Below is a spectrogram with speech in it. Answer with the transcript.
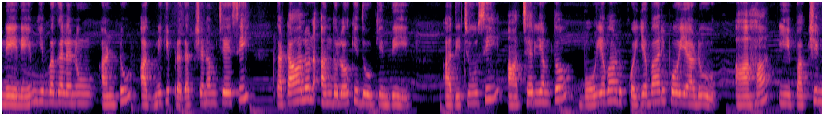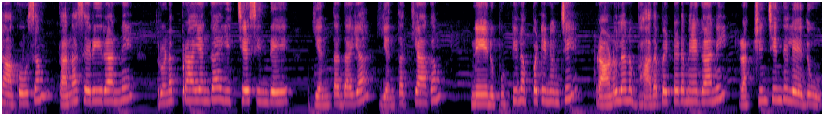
నేనేం ఇవ్వగలను? అంటూ అగ్నికి ప్రదక్షిణం చేసి తటాలున్ అందులోకి దూకింది. అది చూసి ఆశ్చర్యంతో బోయవాడు కొయ్యబారిపోయాడు. ఆహా ఈ పక్షి నా కోసం తన శరీరాన్నే తృణప్రాయంగా ఇచ్చేసిందే. ఎంత దయ ఎంత త్యాగం. నేను పుట్టినప్పటి నుంచి ప్రాణులను బాధపెట్టడమే గాని రక్షించింది లేదు.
